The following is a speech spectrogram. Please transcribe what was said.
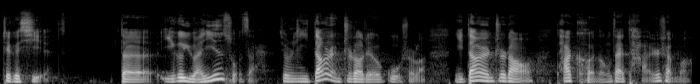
这个戏的一个原因所在，就是你当然知道这个故事了，你当然知道他可能在谈什么，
